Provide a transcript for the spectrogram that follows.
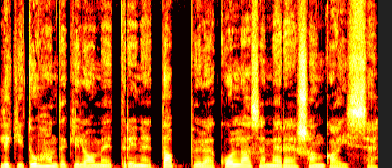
ligi tuhandekilomeetrine etapp üle Kollase mere Shanghaisse.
